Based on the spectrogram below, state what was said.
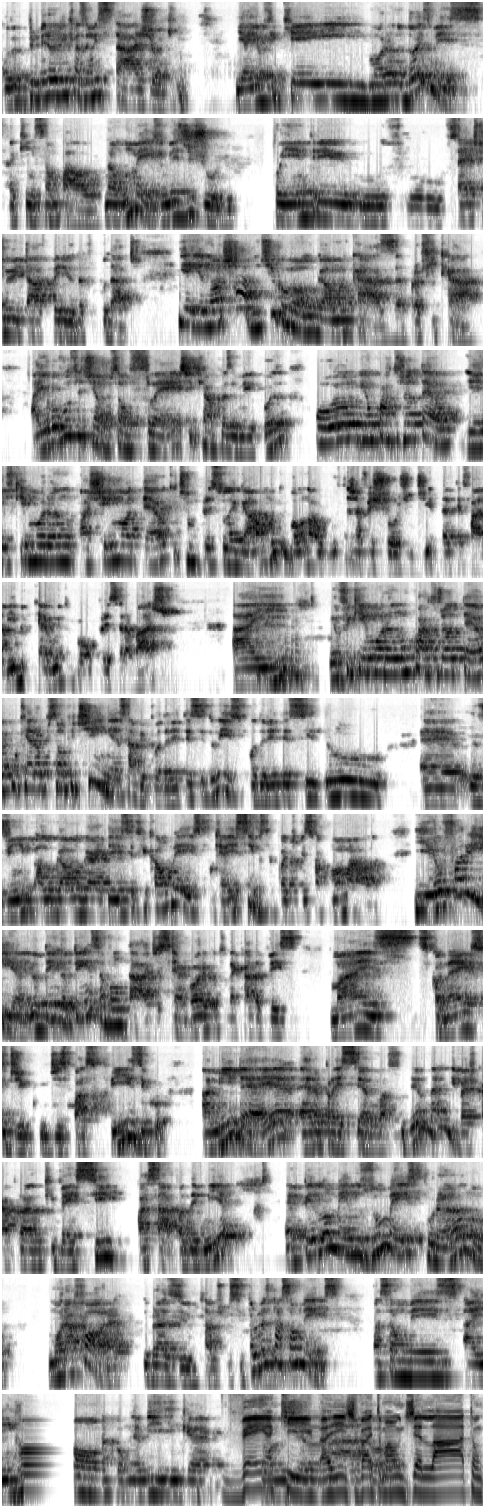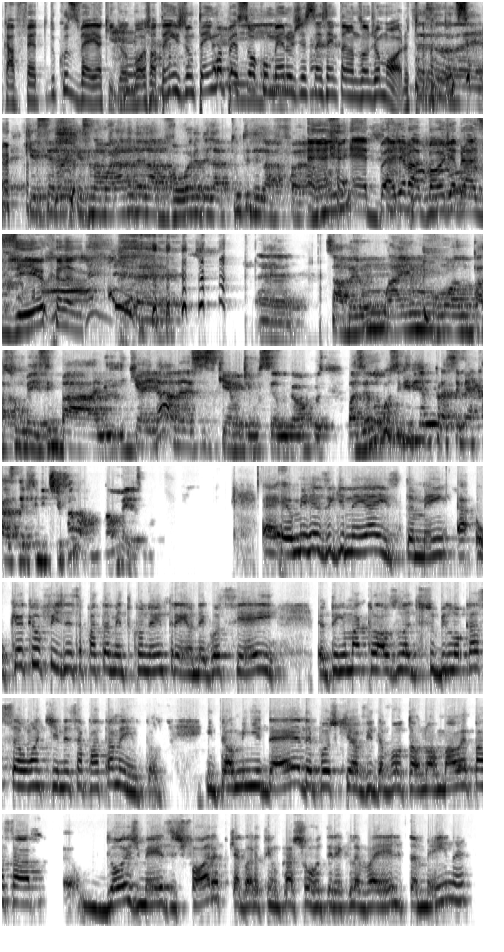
o primeiro eu vim fazer um estágio aqui. E aí eu fiquei morando dois meses aqui em São Paulo. Não, um mês, um mês de julho. Foi entre os- o sétimo e oitavo período da faculdade. E aí eu não achava, não tinha como eu alugar uma casa para ficar. Aí ou você tinha a opção flat, que é uma coisa meio coisa, ou eu aluguei um quarto de hotel. E aí eu fiquei morando, achei um hotel que tinha um preço legal, muito bom na Augusta, já fechou hoje em dia, deve ter falido, porque era muito bom, o preço era baixo. Aí eu fiquei morando num quarto de hotel porque era a opção que tinha, sabe? Poderia ter sido isso, poderia ter sido. é, eu vim alugar um lugar desse e ficar um mês, porque aí sim você pode vir só com uma mala. E eu faria, eu tenho, eu tenho essa vontade, assim, agora que eu tô né, cada vez mais desconexo de, de espaço físico, a minha ideia era para esse ano, mas fudeu, né? E vai ficar para o ano que vem, se passar a pandemia, é pelo menos um mês por ano morar fora do Brasil, sabe? Tipo assim, pelo menos passar um mês. Passar um mês aí em com minha amiga. Vem aqui, a gente vai tomar um gelato, um café, tudo com os velhos aqui. só tem, não tem uma pessoa com menos de 60 anos onde eu moro. Tá é, que se, que se namorada de lavoura, de la tutte de la fama. É, é, é, é bom Brasil. É, é, sabe, aí, um, aí um, um, ano passa um mês em Bali, e que aí dá, né, esse esquema de você alugar uma coisa. Mas eu não conseguiria para ser minha casa definitiva, não, não mesmo. É, eu me resignei a isso também. O que, que eu fiz nesse apartamento quando eu entrei? Eu negociei, eu tenho uma cláusula de sublocação aqui nesse apartamento. Então, minha ideia, depois que a vida voltar ao normal, é passar dois meses fora, porque agora eu tenho um cachorro, eu teria que levar ele também, né?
